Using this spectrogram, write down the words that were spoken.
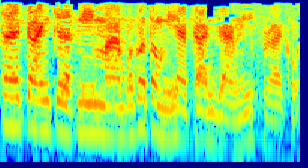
ถ้าการเกิดมีมามันก็ต้องมีอาการอย่างนี้ปรากฏ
